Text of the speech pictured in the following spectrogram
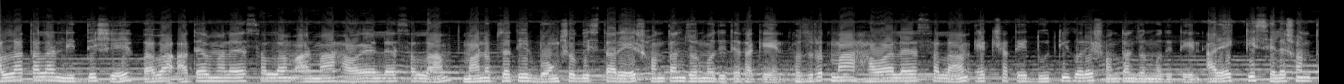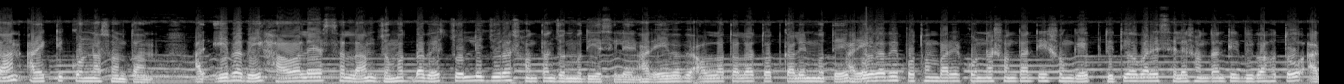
আল্লাহ তালার নির্দেশে বাবা আদম আলাইসাল্লাম আর মা হাওয়াই আলাইসাল্লাম মানব জাতির বংশ বিস্তারে সন্তান জন্ম দিতে থাকেন। হজরত মা হাওয়া আলাইসাল্লাম একসাথে দুইটি করে সন্তান জন্ম দিতেন। আর একটি ছেলে সন্তান, আর একটি কন্যা সন্তান। আর এইভাবেই হাওয়া আলাইসাল্লাম জমতভাবে চল্লিশ জোড়া সন্তান জন্ম দিয়েছিলেন। আর এইভাবে আল্লাহ তালার তৎকালীন মতে, আর এইভাবে প্রথমবারের কন্যা সন্তানটির সঙ্গে দ্বিতীয়বারের ছেলে সন্তানটির বিবাহ হতো, আর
